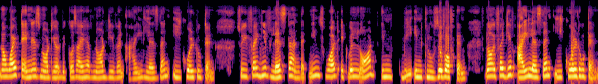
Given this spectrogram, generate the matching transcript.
Now why 10 is not here? Because I have not given i less than equal to 10. So if I give less than that means what? It will not in, be inclusive of 10. Now if I give i less than equal to 10.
